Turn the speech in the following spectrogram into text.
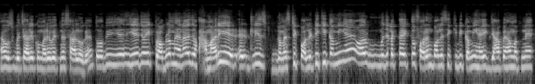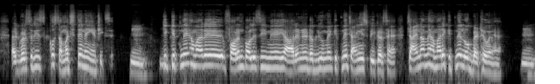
हाँ उस बेचारे को मरे हुए इतने साल हो गए तो अभी ये ये जो एक प्रॉब्लम है ना, जो हमारी एटलीस्ट डोमेस्टिक पॉलिटी की कमी है और मुझे लगता है एक तो फॉरेन पॉलिसी की भी कमी है जहाँ पे हम अपने एडवर्सरीज को समझते नहीं है ठीक से। हम्म। कि कितने हमारे फॉरेन पॉलिसी में या आर में कितने चाइनीज़ स्पीकर्स हैं चाइना में हमारे कितने लोग बैठे हुए हैं हम्म।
